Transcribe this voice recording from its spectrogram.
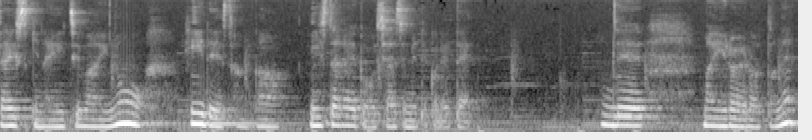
大好きな HY のヒーデーさんがインスタライブをし始めてくれてでまあいろいろとね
